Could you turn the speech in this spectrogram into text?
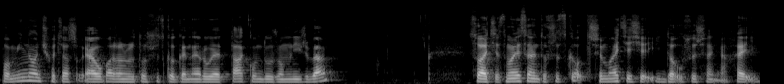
pominąć, chociaż ja uważam, że to wszystko generuje taką dużą liczbę. Słuchajcie, z mojej strony to wszystko. Trzymajcie się i do usłyszenia. Hej!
